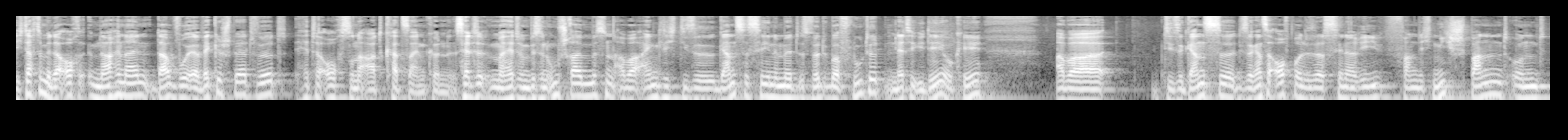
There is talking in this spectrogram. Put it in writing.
Ich dachte mir da auch im Nachhinein, da wo er weggesperrt wird, hätte auch so eine Art Cut sein können. Es hätte, man hätte ein bisschen umschreiben müssen, aber eigentlich diese ganze Szene mit, es wird überflutet, nette Idee, okay. Aber diese ganze, dieser ganze Aufbau dieser Szenerie fand ich nicht spannend und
